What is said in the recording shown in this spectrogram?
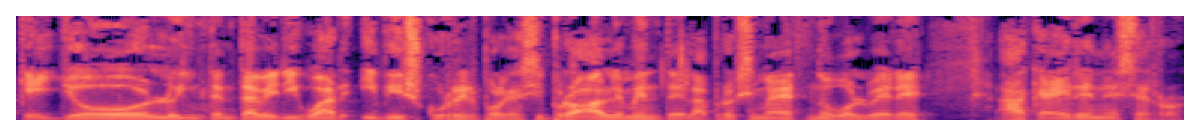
que yo lo intente averiguar y discurrir, porque así probablemente la próxima vez no volveré a caer en ese error.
